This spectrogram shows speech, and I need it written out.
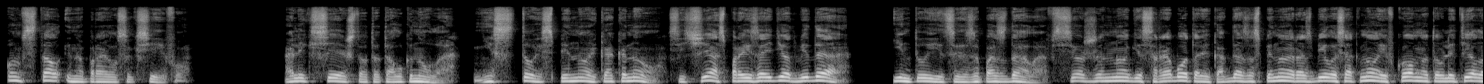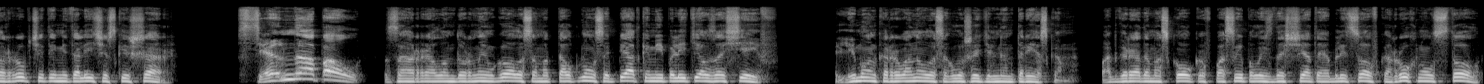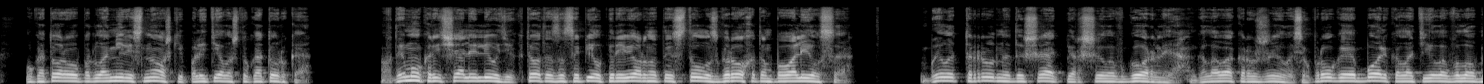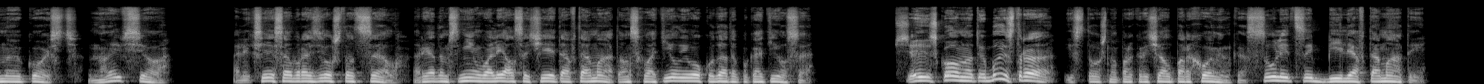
Он встал и направился к сейфу. Алексея что-то толкнуло. «Не стой спиной к окну! Сейчас произойдет беда!» Интуиция запоздала. Все же ноги сработали, когда за спиной разбилось окно, и в комнату влетел рубчатый металлический шар. «Все на пол!» — заорал он дурным голосом, оттолкнулся пятками и полетел за сейф. Лимонка рванула с оглушительным треском. Под градом осколков посыпалась дощатая облицовка, рухнул стол, у которого подломились ножки, полетела штукатурка. В дыму кричали люди, кто-то зацепил перевернутый стул, с грохотом повалился. Было трудно дышать, першило в горле, голова кружилась, упругая боль колотила в лобную кость. Но и все. Алексей сообразил, что цел. Рядом с ним валялся чей-то автомат. Он схватил его, куда-то покатился. «Все из комнаты, быстро!» — истошно прокричал Пархоменко. С улицы били автоматы.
